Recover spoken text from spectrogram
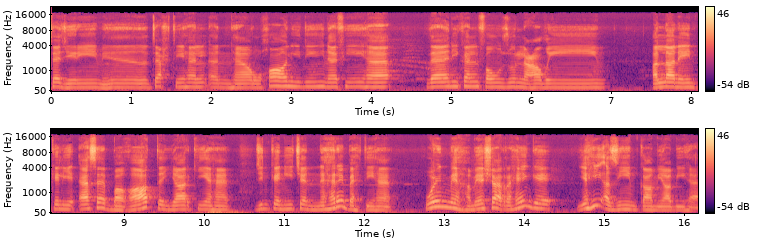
تجری من تحتها الانہار خالدین فیها ذلك الفوز العظیم اللہ نے ان کے لیے ایسے باغات تیار کیے ہیں جن کے نیچے نہریں بہتی ہیں۔ وہ ان میں ہمیشہ رہیں گے، یہی عظیم کامیابی ہے۔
